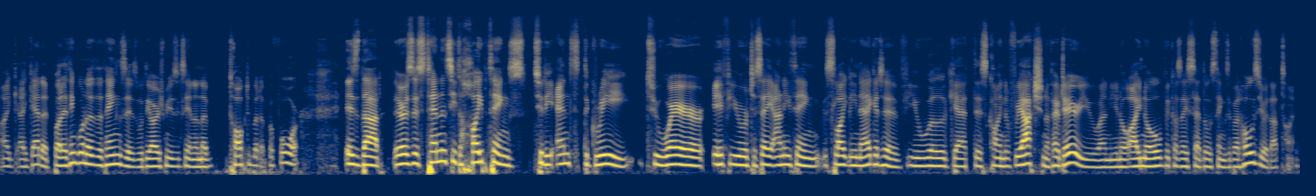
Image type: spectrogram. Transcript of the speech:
I, I get it. But I think one of the things is with the Irish music scene, and I've talked about it before, is that there's this tendency to hype things to the nth degree to where if you were to say anything slightly negative, you will get this kind of reaction of how dare you? And you know, I know because I said those things about Hozier at that time.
